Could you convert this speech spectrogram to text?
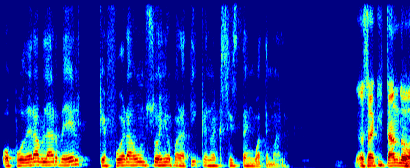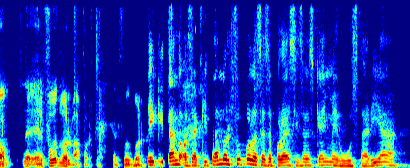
o poder hablar de él que fuera un sueño para ti que no exista en Guatemala? O sea, quitando el fútbol, va, porque el fútbol. Sí, quitando, o sea, quitando el fútbol, o sea, se puede decir, ¿sabes qué? A mí me gustaría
